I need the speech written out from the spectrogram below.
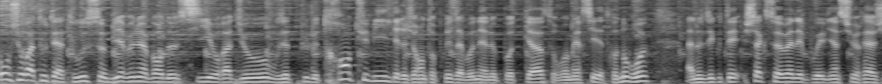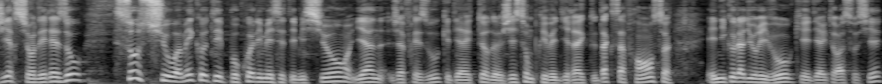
Bonjour à toutes et à tous, bienvenue à bord de CEO Radio. Vous êtes plus de 38 000 dirigeants d'entreprise abonnés à nos podcasts. On vous remercie d'être nombreux à nous écouter chaque semaine et vous pouvez bien sûr réagir sur les réseaux sociaux. À mes côtés, pour co-animer cette émission, Yann Jaffrezou, qui est directeur de la gestion privée directe d'AXA France, et Nicolas Durivo, qui est directeur associé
